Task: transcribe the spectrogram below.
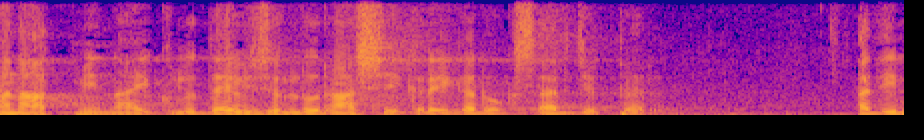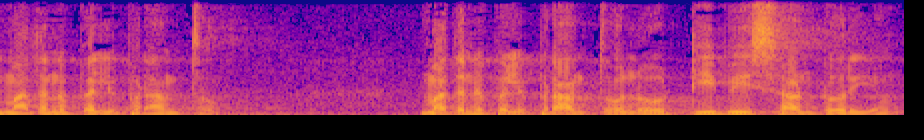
మన ఆత్మీయ నాయకులు దైవజనులు రాజశేఖరయ్య గారు ఒకసారి చెప్పారు. అది మదనపల్లి ప్రాంతం. మదనపల్లి ప్రాంతంలో టీబీ శాంటోరియం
